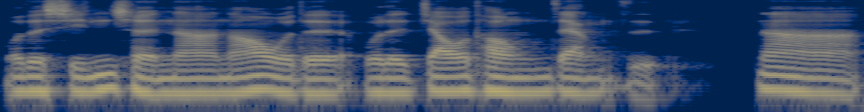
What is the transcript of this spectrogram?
我的行程啊，然后我的我的交通这样子。那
